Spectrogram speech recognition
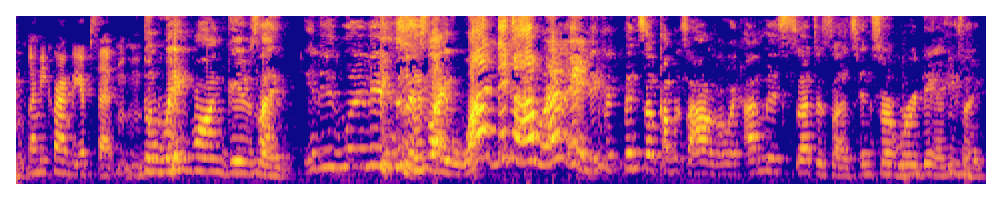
cry. Let me cry and be upset. Mm-mm. The way Von gives, like, it is what it is. It's like, what, nigga? I'm working. They've been so couple times. I'm like, I miss such and such. Insert word there. And he's like,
